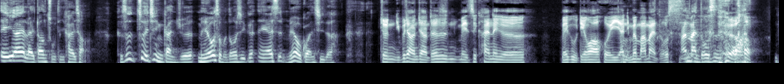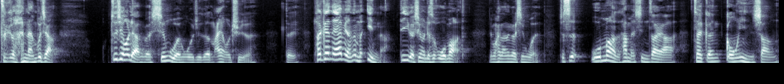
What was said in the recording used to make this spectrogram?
AI 来当主题开场，可是最近感觉没有什么东西跟 AI 是没有关系的。就你不想讲，但是每次看那个美股电话会议啊，嗯、里面满满都是，满满都是。哇，这个很难不讲。最近有两个新闻，我觉得蛮有趣的。对，它跟 AI 没有那么硬啊。第一个新闻就是 Walmart，有没有看到那个新闻？就是 Walmart 他们现在啊，在跟供应商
